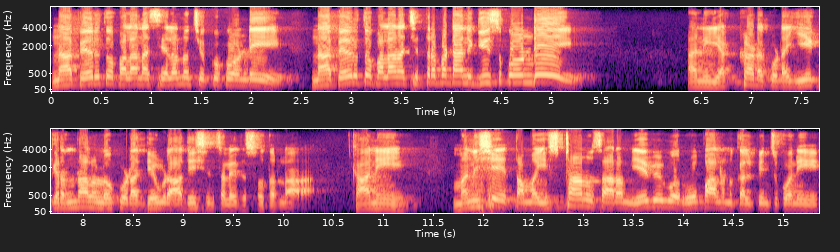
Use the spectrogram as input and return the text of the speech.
నా పేరుతో ఫలానా శిలను చెక్కుకోండి నా పేరుతో ఫలానా చిత్రపటాన్ని గీసుకోండి అని ఎక్కడ కూడా ఏ గ్రంథాలలో కూడా దేవుడు ఆదేశించలేదు సోదరులారా. కానీ మనిషే తమ ఇష్టానుసారం ఏవేవో రూపాలను కల్పించుకొని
